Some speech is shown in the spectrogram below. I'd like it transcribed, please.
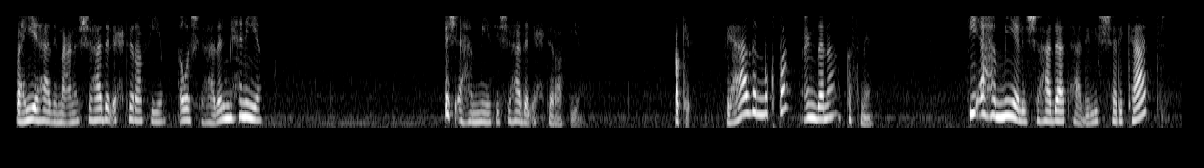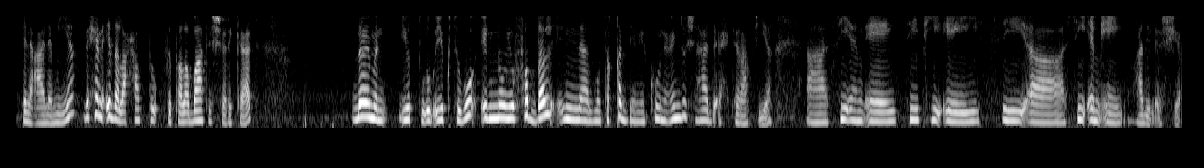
فهي هذه معنى الشهادة الاحترافية أو الشهادة المهنية. إيش أهمية الشهادة الاحترافية؟ أوكي في هذا النقطة عندنا قسمين. في أهمية للشهادات هذه للشركات العالمية. دحين إذا لاحظتوا في طلبات الشركات دائما يطلب يكتبوا إنه يفضل إن المتقدم يكون عنده شهادة احترافية. سي ام اي سي بي اي سي ام اي هذه الأشياء.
